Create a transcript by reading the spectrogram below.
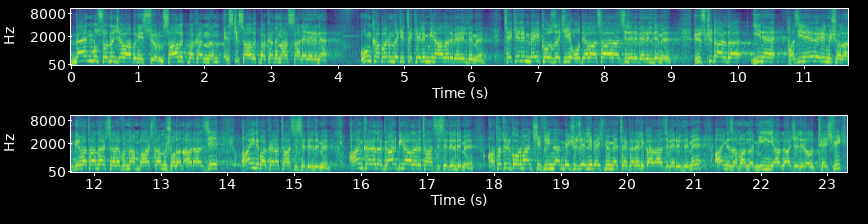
Ben bu sorunun cevabını istiyorum. Sağlık Bakanı'nın, eski Sağlık Bakanı'nın hastanelerine Unkapanı'ndaki tekelin binaları verildi mi? Tekelin Beykoz'daki o devasa arazileri verildi mi? Üsküdar'da yine hazineye verilmiş olan bir vatandaş tarafından bağışlanmış olan arazi aynı bakana tahsis edildi mi? Ankara'da gar binaları tahsis edildi mi? Atatürk Orman Çiftliği'nden 555 bin metrekarelik arazi verildi mi? Aynı zamanda milyarlarca liralık teşvik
